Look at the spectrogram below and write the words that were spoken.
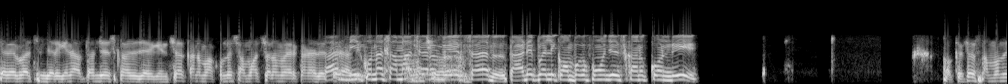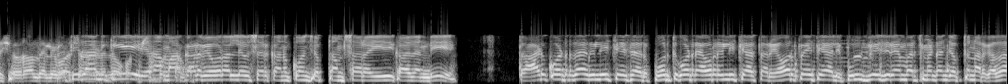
తెలియపరచడం జరిగింది అర్థం చేసుకోవడం జరిగింది సార్. కానీ మాకున్న సమాచారం మేరకు అనేది సార్ మీకున్న సమాచారం వేరు సార్. తాడేపల్లి కొంపకు ఫోన్ చేసి కనుక్కోండి. ఓకే సార్ సంబంధించి వివరాలు తెలియపరచడం అనేది ప్రతిదానికి ఒక నిమిషం ఆ, మా. కాడ వివరాలు లేవు సార్. కనుక్కొని చెప్తాం సార్ అవి కాదండి. థర్డ్ క్వార్టర్ దాకా రిలీజ్ చేశారు. ఫోర్త్ క్వార్టర్ ఎవరు రిలీజ్ చేస్తారు? ఎవరు పే చేయాలి? ఫుల్ ఫీజు రియంబర్స్మెంట్ అని చెప్తున్నారు కదా.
